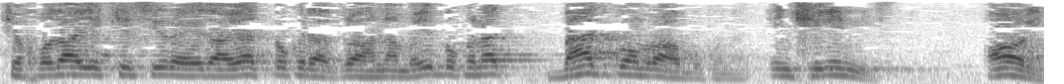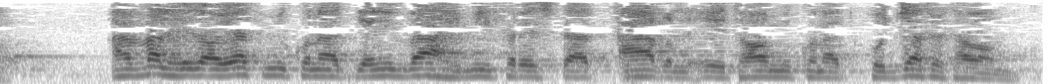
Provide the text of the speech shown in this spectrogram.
که خدا یک کسی را هدایت بکند راهنمایی بکند بعد گمراه بکند. این چنین نیست. آری اول هدایت می‌کند یعنی وحی میفرستد عقل اعطا می‌کند حجت رو تمام می‌کند.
